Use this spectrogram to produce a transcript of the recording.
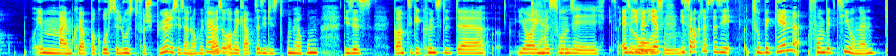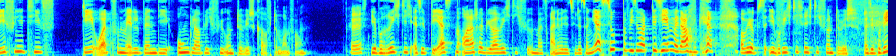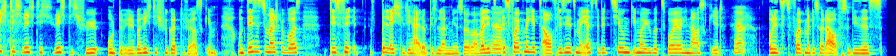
in meinem Körper große Lust verspüre. Das ist auch nach wie vor Ja. so, aber ich glaube, dass ich das drumherum, dieses ganze gekünstelte, ja, ich muss so. Nicht. Also ich bin erst, ich sage das, dass ich zu Beginn von Beziehungen definitiv die Art von Mädel bin, die unglaublich viel Unterwäsche kauft am Anfang. Echt? Ich habe richtig, also ich habe die ersten anderthalb Jahre richtig viel, und meine Freundin wird jetzt wieder sagen, ja super, wieso hat das jemals aufgehört? Aber ich habe ich hab richtig, richtig viel Unterwäsche. Also ich habe richtig, richtig, richtig viel Unterwäsche, ich habe richtig viel Geld dafür ausgegeben. Und das ist zum Beispiel was, das belächelt die heute ein bisschen an mir selber, weil jetzt, Ja. es fällt mir jetzt auf, das ist jetzt meine erste Beziehung, die mal über zwei Jahre hinausgeht. Ja. Und jetzt fällt mir das halt auf, so dieses,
